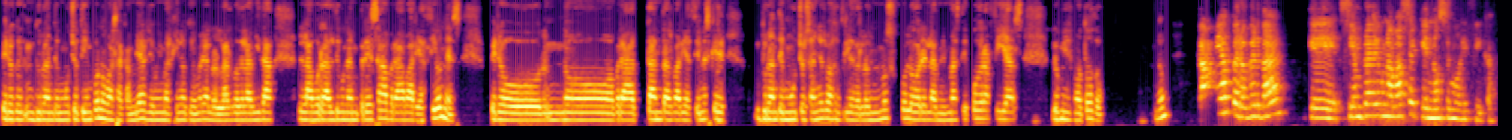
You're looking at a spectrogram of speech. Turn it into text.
pero que durante mucho tiempo no vas a cambiar. Yo me imagino que, hombre, a lo largo de la vida laboral de una empresa habrá variaciones, pero no habrá tantas variaciones que durante muchos años vas a utilizar los mismos colores, las mismas tipografías, lo mismo todo, ¿no? Cambia, pero es verdad que siempre hay una base que no se modifica.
